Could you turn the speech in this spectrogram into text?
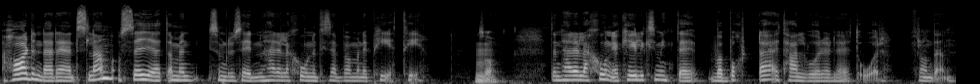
har den där rädslan och säger att, amen, som du säger, den här relationen till exempel om man är PT. Mm. Så, den här relationen, jag kan ju liksom inte vara borta ett halvår eller ett år från den.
